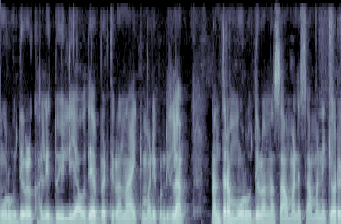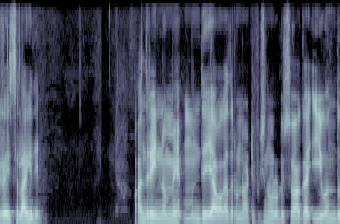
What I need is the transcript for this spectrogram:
ಮೂರು ಹುದ್ದೆಗಳು ಖಾಲಿದ್ದು ಇಲ್ಲಿ ಯಾವುದೇ ಅಭ್ಯರ್ಥಿಗಳನ್ನು ಆಯ್ಕೆ ಮಾಡಿಕೊಂಡಿಲ್ಲ. ನಂತರ ಮೂರು ಹುದ್ದೆಗಳನ್ನು ಸಾಮಾನ್ಯ ಸಾಮಾನ್ಯಕ್ಕೆ ವರ್ಗಾಯಿಸಲಾಗಿದೆ. ಅಂದರೆ ಇನ್ನೊಮ್ಮೆ ಮುಂದೆ ಯಾವಾಗಾದರೂ ನೋಟಿಫಿಕೇಶನ್ ಹೊರಡಿಸುವಾಗ ಈ ಒಂದು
